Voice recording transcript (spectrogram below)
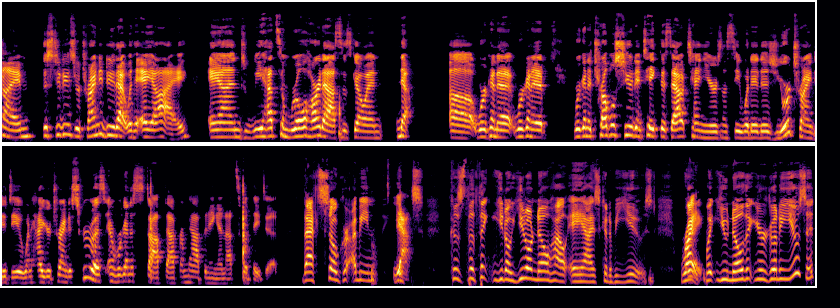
time the studios are trying to do that with AI and we had some real hard asses going, no, uh, we're gonna, we're gonna, we're gonna troubleshoot and take this out 10 years and see what it is you're trying to do and how you're trying to screw us. And we're gonna stop that from happening. And that's what they did. That's so great. I mean, Yeah. Because the thing, you know, you don't know how AI is going to be used, right? Right. But you know that you're going to use it.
